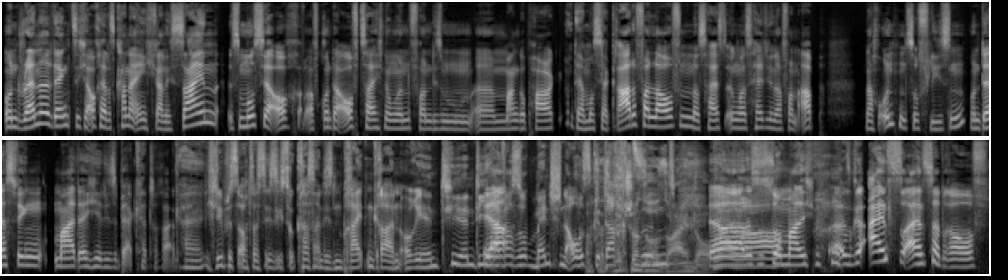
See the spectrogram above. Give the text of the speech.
Und Rennell denkt sich auch, ja, das kann eigentlich gar nicht sein. Es muss ja auch aufgrund der Aufzeichnungen von diesem äh, Mango Park, der muss ja gerade verlaufen. Das heißt, irgendwas hält ihn davon ab, nach unten zu fließen. Und deswegen malt er hier diese Bergkette rein. Geil. Ich liebe es das auch, dass die sich so krass an diesen Breitengraden orientieren, die Ja. einfach so Menschen Ach, das ausgedacht wird schon sind. so sein, doch. Ja, das ist so mal ich, also eins zu eins da drauf.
